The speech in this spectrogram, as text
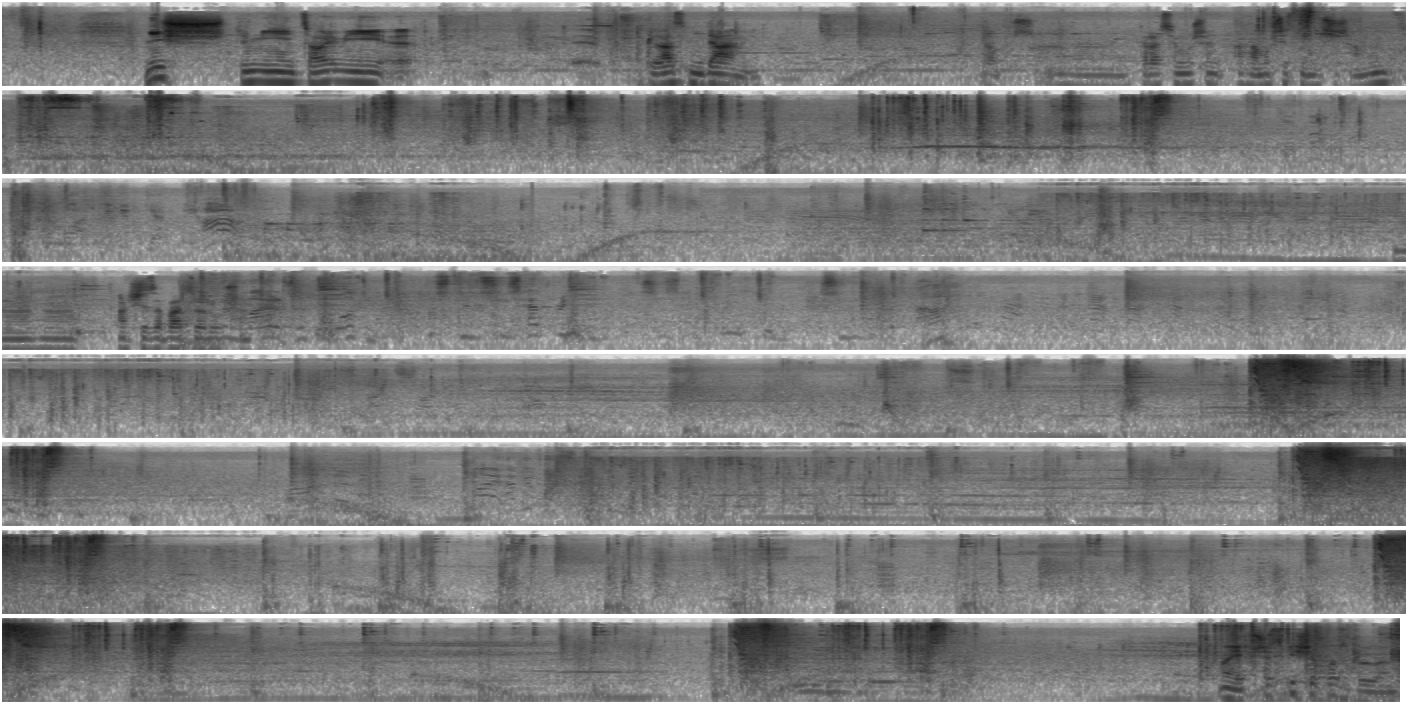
niż tymi całymi e, plasmidami. Dobrze. em, Teraz ja muszę. Aha, muszę zmienić amunicję. Mhm. Się za bardzo rusza. Everything. No i wszystkich się pozbyłem.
